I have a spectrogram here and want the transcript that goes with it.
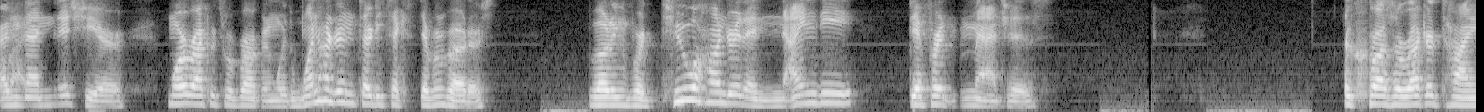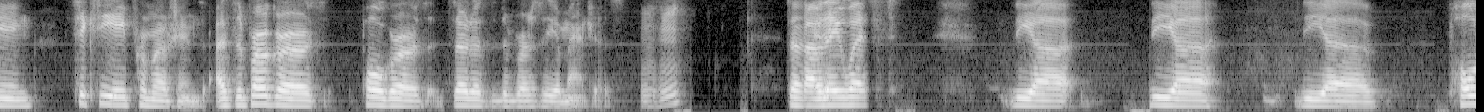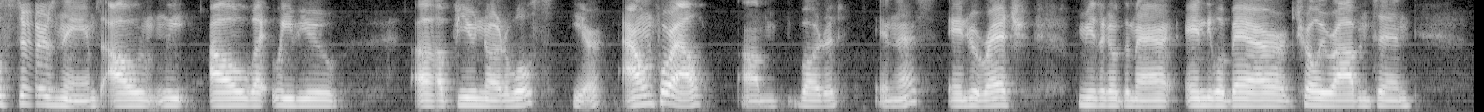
And Right. then this year, more records were broken with 136 different voters voting for 290 different matches across a record tying 68 promotions. As the pro grows, poll grows, so does the diversity of matches. Mhm. So And they it- list the uh the uh the uh pollsters' names. I'll le- I'll let leave you a few notables here. Alan Forel um voted in this. Andrew Rich, Music of the Mat, Andy LeBert, Charlie Robinson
